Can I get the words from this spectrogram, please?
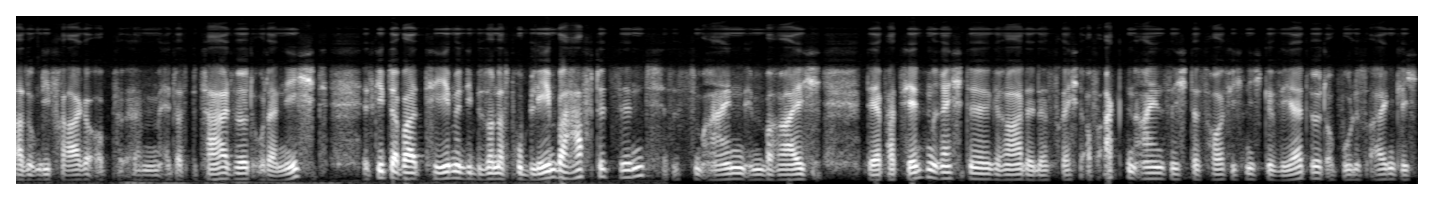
also um die Frage, ob ähm, etwas bezahlt wird oder nicht. Es gibt aber Themen, die besonders problembehaftet sind. Es ist zum einen im Bereich der Patientenrechte, gerade das Recht auf Akteneinsicht, das häufig nicht gewährt wird, obwohl es eigentlich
